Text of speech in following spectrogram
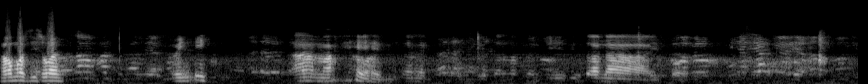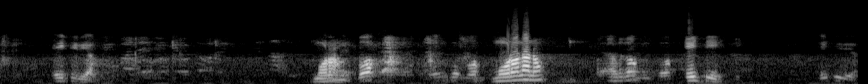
How much this one? 20. Ah, maki. This one, this one not 20. This one uh, is uh, 80 dia. Mura. Box. In the box. Mura na no? Ano daw? 80. 80 dia.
